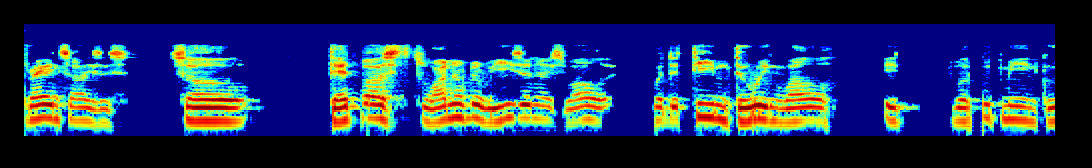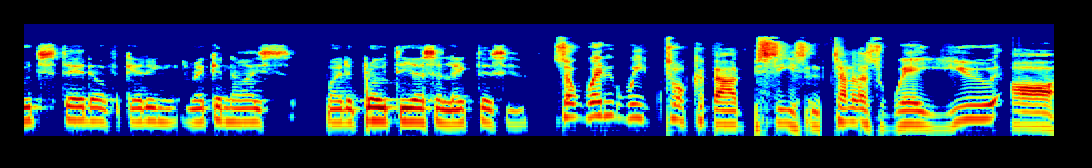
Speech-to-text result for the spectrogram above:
franchises. So that was one of the reasons as well with the team doing well. It will put me in good stead of getting recognized by the Protea selectors here. So when we talk about the season, tell us where you are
